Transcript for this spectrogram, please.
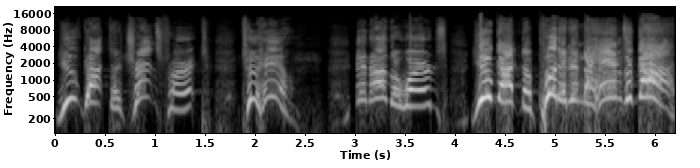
You've got to transfer it to Him. In other words, you got to put it in the hands of God.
